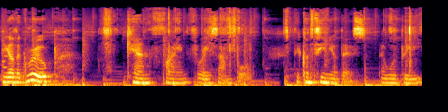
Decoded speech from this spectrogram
the other group can find, for example, they continue this. That would be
